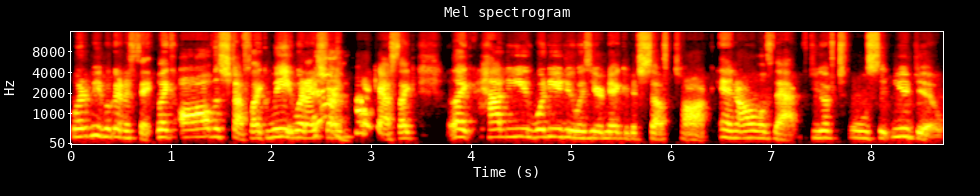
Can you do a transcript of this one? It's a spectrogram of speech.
What are people going to think? Like all the stuff, like me when I started the podcast, like like how do you what do you do with your negative self-talk and all of that? Do you have tools that you do?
